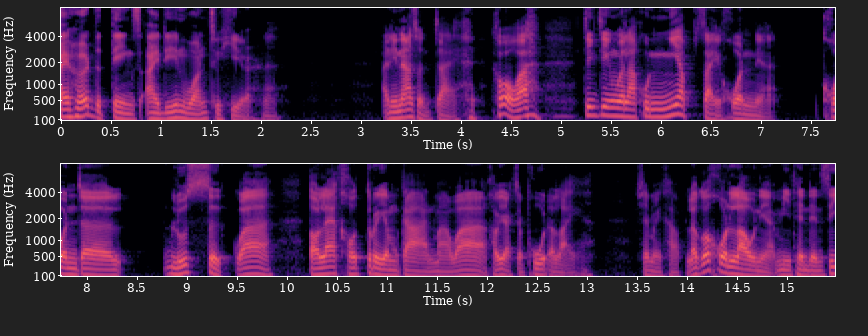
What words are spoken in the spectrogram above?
I heard the things I didn't want to hear นะอันนี้น่าสนใจ เขาบอกว่าจริง ๆ เวลาคุณเงียบใส่คนเนี่ย คนจะรู้สึกว่าตอนแรกเขาเตรียมการมาว่าเขาอยากจะพูดอะไรใช่ไหมครับ แล้วก็คนเราเนี่ยมี tendency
